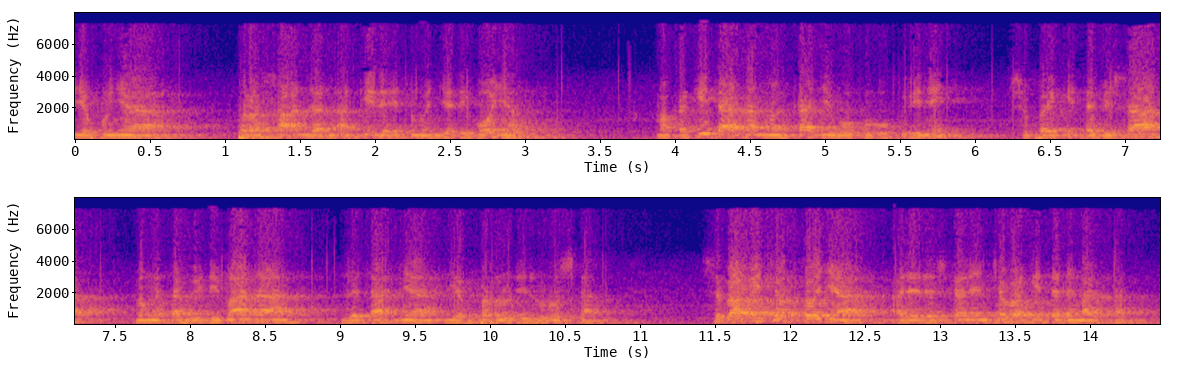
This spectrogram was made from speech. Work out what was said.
dia punya perasaan dan akidah itu menjadi goyang. Maka kita akan mengkaji buku-buku ini supaya kita bisa mengetahui di mana letaknya yang perlu diluruskan. Sebagai contohnya, ada sekalian coba kita dengarkan.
